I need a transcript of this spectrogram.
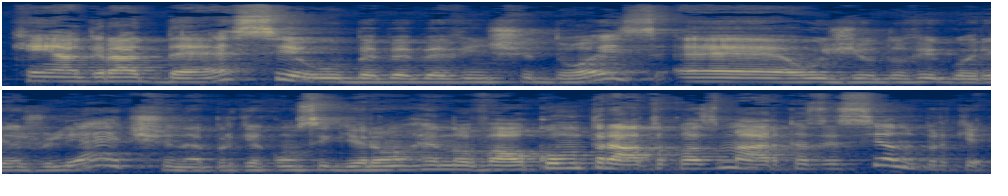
Quem agradece o BBB 22 é o Gil do Vigor e a Juliette, né? Porque conseguiram renovar o contrato com as marcas esse ano. Porque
